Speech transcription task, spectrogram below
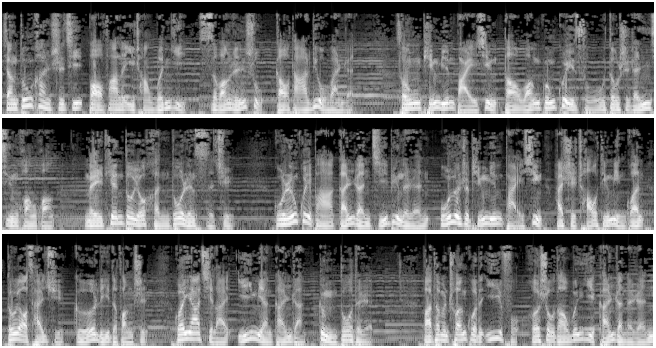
像东汉时期爆发了一场瘟疫，死亡人数高达六万人。从平民百姓到王公贵族，都是人心惶惶，每天都有很多人死去。古人会把感染疾病的人，无论是平民百姓还是朝廷命官，都要采取隔离的方式，关押起来，以免感染更多的人。把他们穿过的衣服和受到瘟疫感染的人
